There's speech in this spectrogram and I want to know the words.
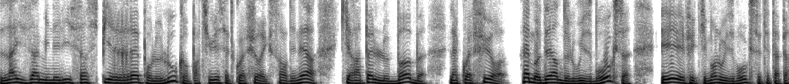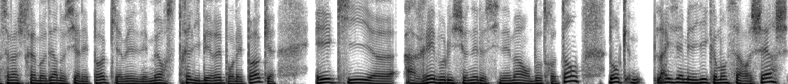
Liza Minnelli s'inspirerait pour le look, en particulier cette coiffure extraordinaire qui rappelle le bob, la coiffure très moderne de Louise Brooks. Et effectivement, Louise Brooks, c'était un personnage très moderne aussi à l'époque, qui avait des mœurs très libérées pour l'époque et qui euh, a révolutionné le cinéma en d'autres temps. Donc, Liza Minnelli commence sa recherche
